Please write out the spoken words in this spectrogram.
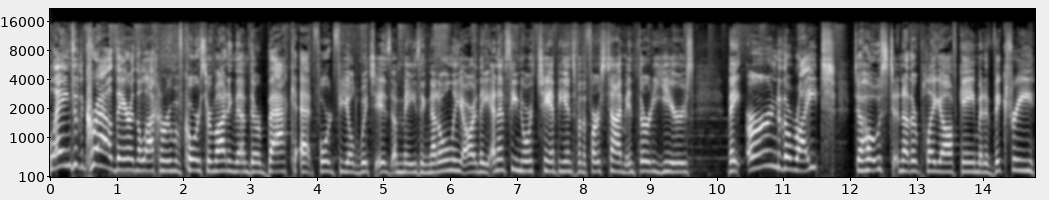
Playing to the crowd there in the locker room, of course, reminding them they're back at Ford Field, which is amazing. Not only are they NFC North champions for the first time in 30 years, they earned the right to host another playoff game and a victory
